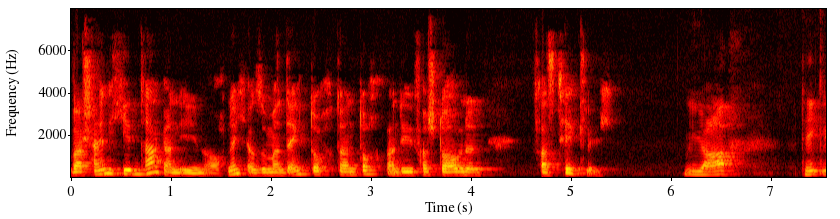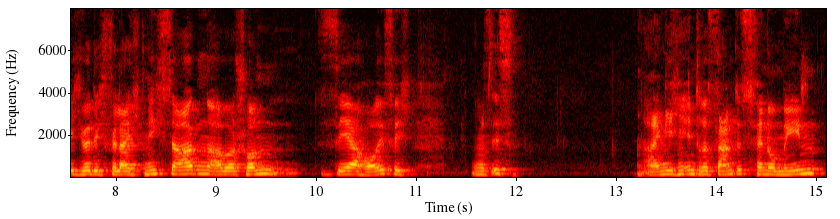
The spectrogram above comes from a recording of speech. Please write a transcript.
wahrscheinlich jeden Tag an ihn auch, nicht? Also man denkt doch dann doch an die Verstorbenen fast täglich. Ja, täglich würde ich vielleicht nicht sagen, aber schon sehr häufig. Es ist eigentlich ein interessantes Phänomen,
